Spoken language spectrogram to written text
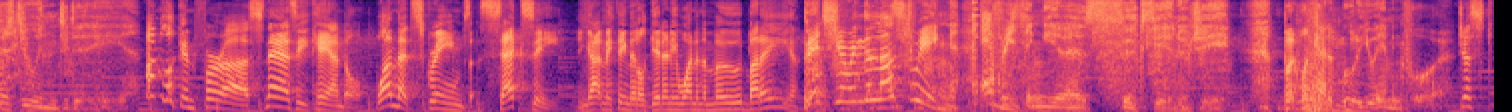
Can I interest you in today? I'm looking for a snazzy candle. One that screams sexy. You got anything that'll get anyone in the mood, buddy? Bet you're in the lust ring. Everything here has sexy energy. But what kind of mood are you aiming for? Just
